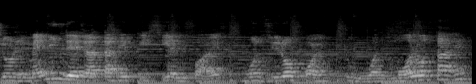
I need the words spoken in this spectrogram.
जो रिमेनिंग रह जाता है PCl5 वो 0.21 मोल होता है।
